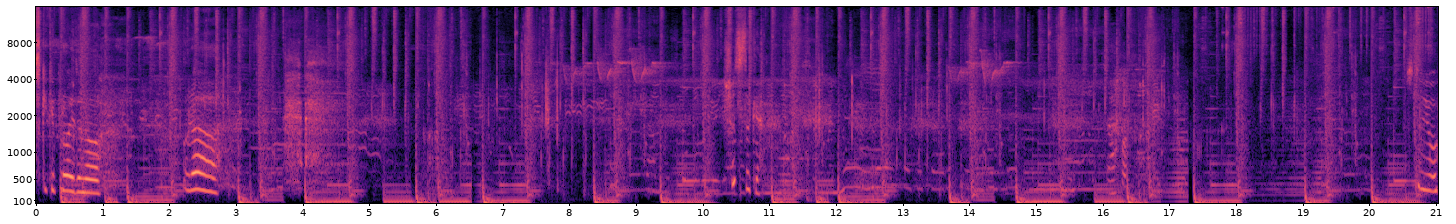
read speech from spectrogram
скільки пройдено. Ура! Що це таке? Стою.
